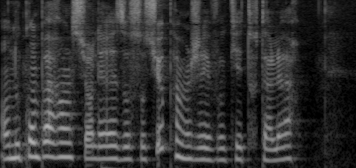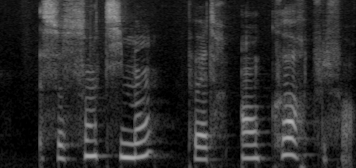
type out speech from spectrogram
En nous comparant sur les réseaux sociaux, comme j'ai évoqué tout à l'heure, ce sentiment peut être encore plus fort.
